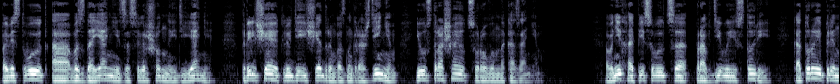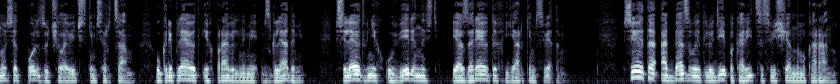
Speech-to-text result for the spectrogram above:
повествуют о воздаянии за совершенные деяния, прельщают людей щедрым вознаграждением и устрашают суровым наказанием. В них описываются правдивые истории, которые приносят пользу человеческим сердцам, укрепляют их правильными взглядами, вселяют в них уверенность и озаряют их ярким светом. Все это обязывает людей покориться священному Корану,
